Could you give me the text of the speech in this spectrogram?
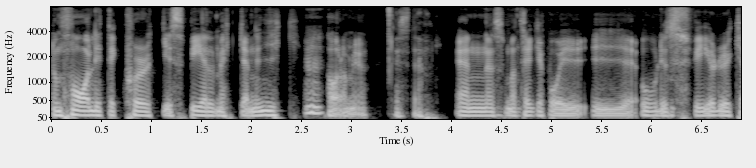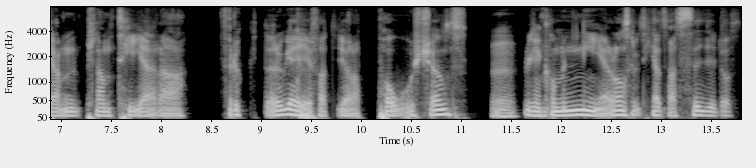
de har lite quirky spelmekanik Mm. har de ju. Just det. En som man tänker på i, i Odins Sphere du kan plantera frukter och grejer för att göra potions. Mm. Du kan kombinera dem så det är helt så här sidos.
